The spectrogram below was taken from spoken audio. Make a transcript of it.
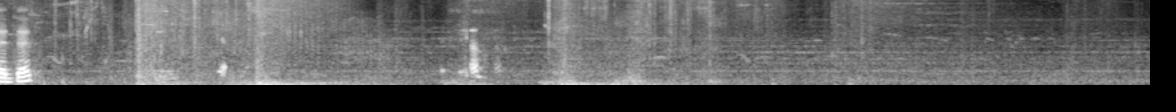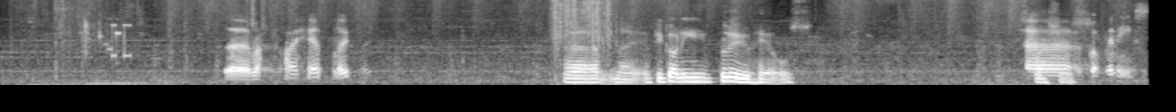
Dead, dead. Rapid fire here. Um, no. Have you got any blue hills? Uh, I've got minis.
